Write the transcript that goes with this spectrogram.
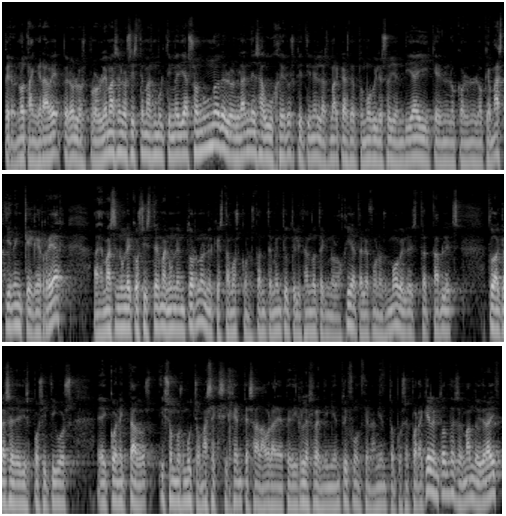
pero no tan grave, pero los problemas en los sistemas multimedia son uno de los grandes agujeros que tienen las marcas de automóviles hoy en día y que lo, con lo que más tienen que guerrear, además en un ecosistema, en un entorno en el que estamos constantemente utilizando tecnología, teléfonos móviles, tablets, toda clase de dispositivos eh, conectados y somos mucho más exigentes a la hora de pedirles rendimiento y funcionamiento. Pues por aquel entonces el mando iDrive,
